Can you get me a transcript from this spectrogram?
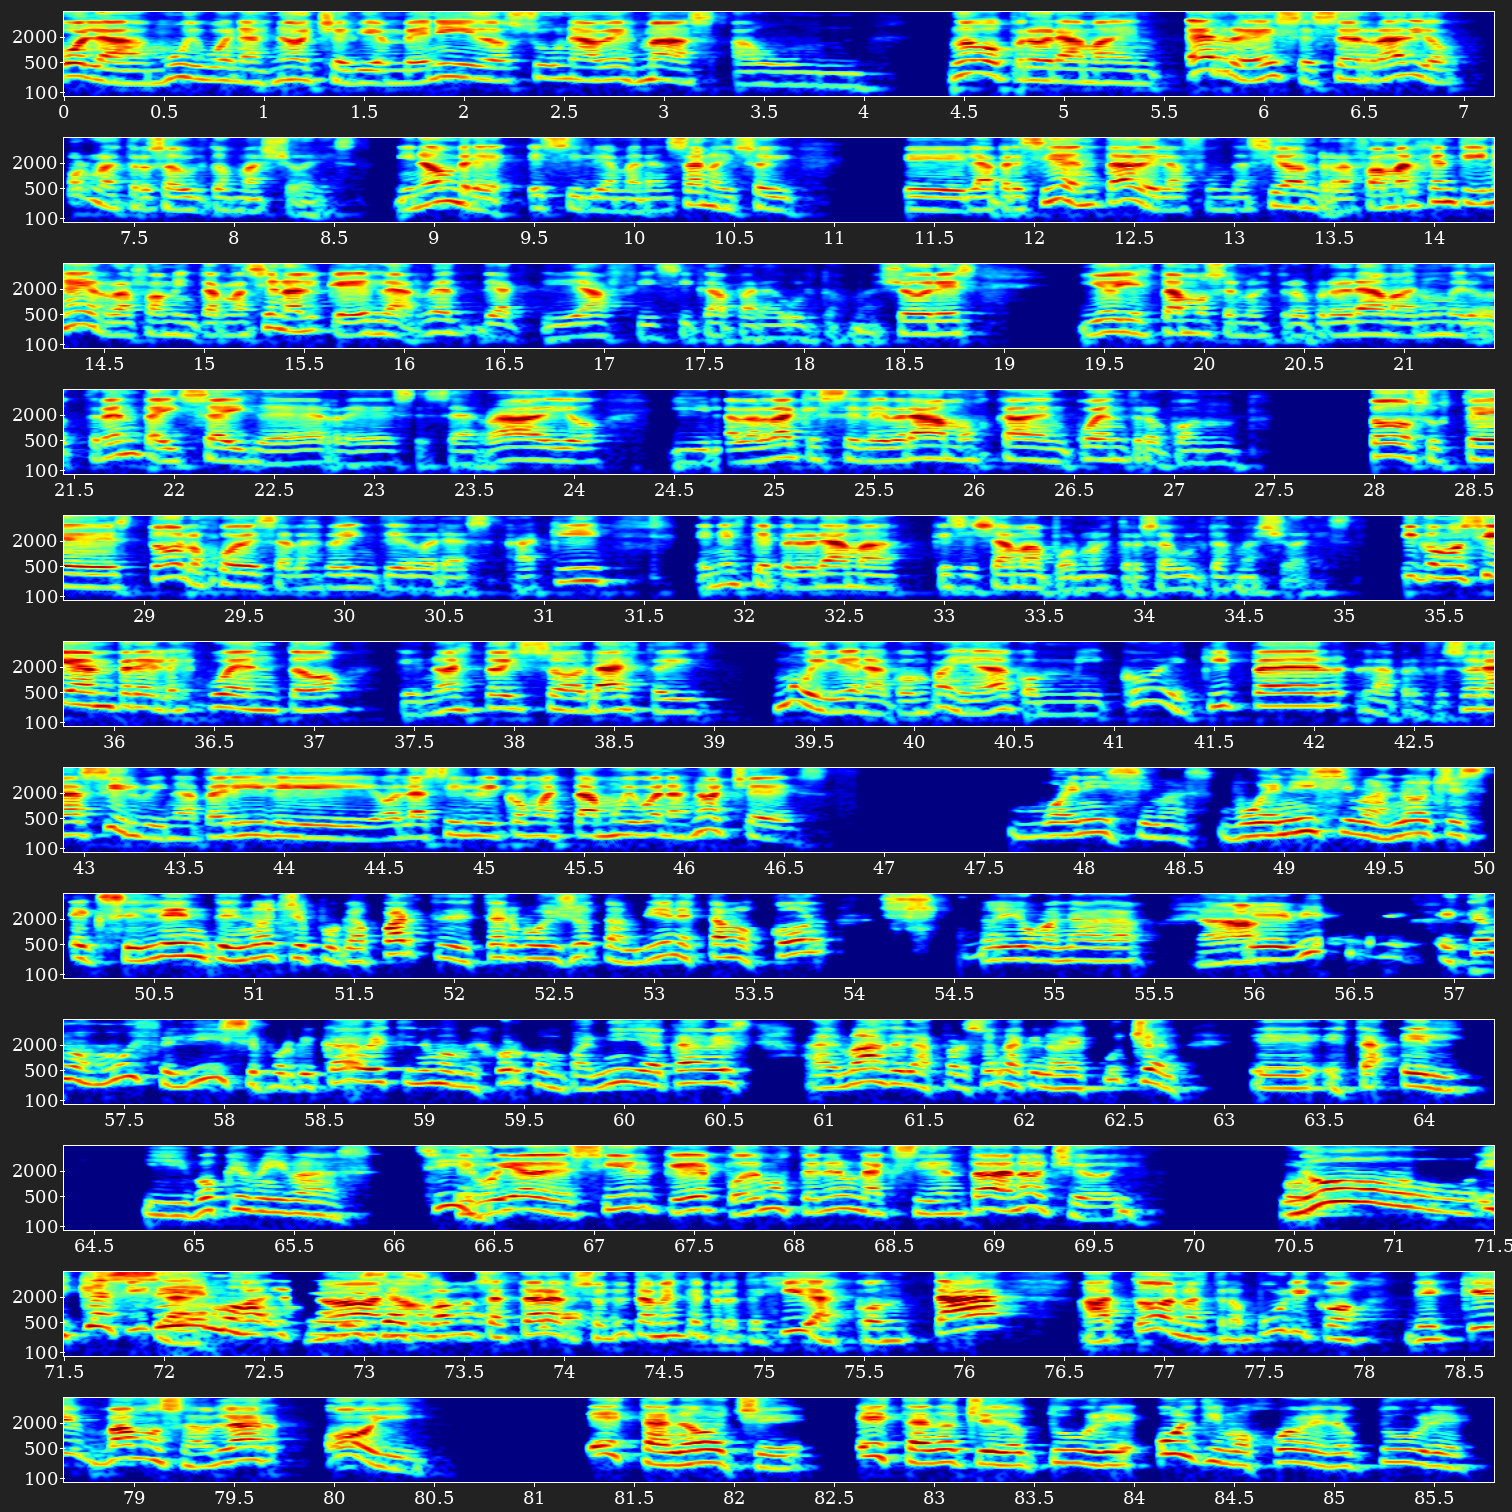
Hola, muy buenas noches, bienvenidos una vez más a un nuevo programa en RSC Radio por nuestros adultos mayores. Mi nombre es Silvia Maranzano y soy eh, la presidenta de la Fundación Rafam Argentina y Rafam Internacional, que es la red de actividad física para adultos mayores. Y hoy estamos en nuestro programa número 36 de RSC Radio y la verdad que celebramos cada encuentro con todos ustedes, todos los jueves a las 20 horas, aquí en este programa que se llama Por nuestros adultos mayores. Y como siempre, les cuento que no estoy sola, estoy muy bien acompañada con mi coequiper, la profesora Silvina Perilli. Hola Silvi, ¿cómo estás? Muy buenas noches. Buenísimas, buenísimas noches, excelentes noches, porque aparte de estar vos y yo, también estamos con, no digo más nada, eh, bien, estamos muy felices porque cada vez tenemos mejor compañía, cada vez, además de las personas que nos escuchan, eh, está él. ¿Y vos qué me ibas? Sí. Te voy a decir que podemos tener una accidentada noche hoy. No, ¿y qué hacemos? No, no, vamos a estar absolutamente protegidas. Contá a todo nuestro público de qué vamos a hablar hoy. Esta noche esta noche de octubre, último jueves de octubre,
